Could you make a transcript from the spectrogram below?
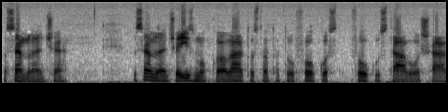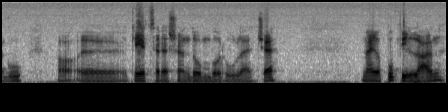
A szemlencse. A szemlencse izmokkal változtatható fókusz, fókusztávolságú a ö, kétszeresen domború lencse, mely a pupillán,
